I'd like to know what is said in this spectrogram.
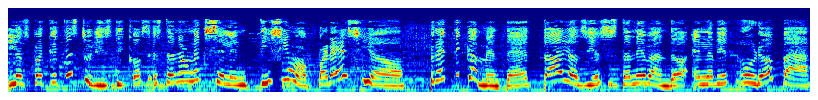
los paquetes turísticos están a un excelentísimo precio. Prácticamente todos los días está nevando en la vieja Europa.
